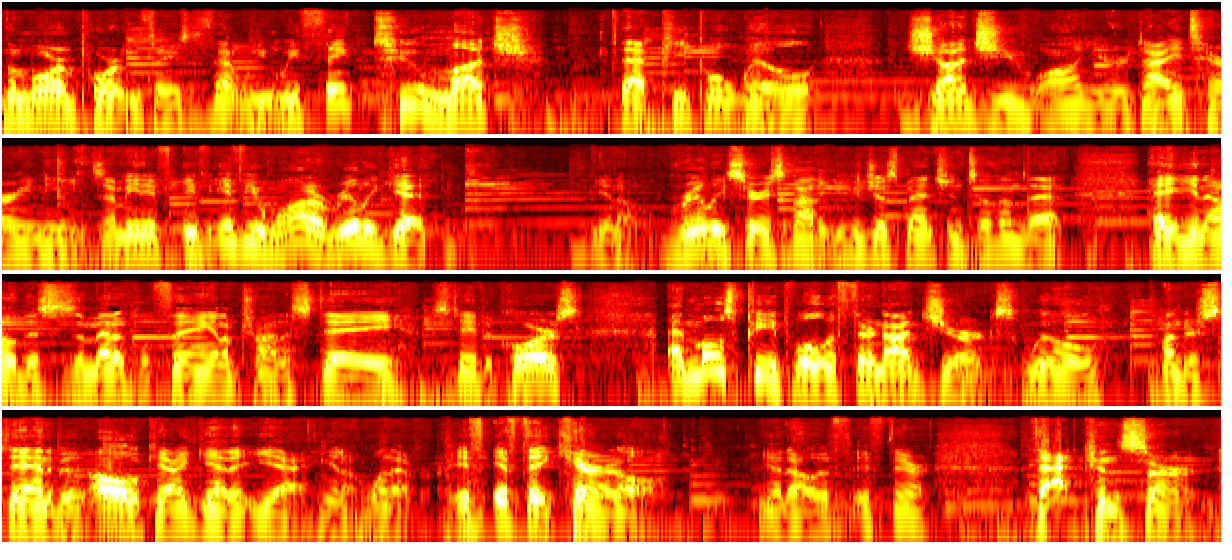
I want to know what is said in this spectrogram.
the more important things is that we, we think too much that people will judge you on your dietary needs. I mean, if, if, if you want to really get you know really serious about it you could just mention to them that hey you know this is a medical thing and i'm trying to stay stay the course. And most people if they're not jerks will understand and be like oh okay i get it. Yeah you know whatever. If, if they care at all you know if, if they're that concerned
